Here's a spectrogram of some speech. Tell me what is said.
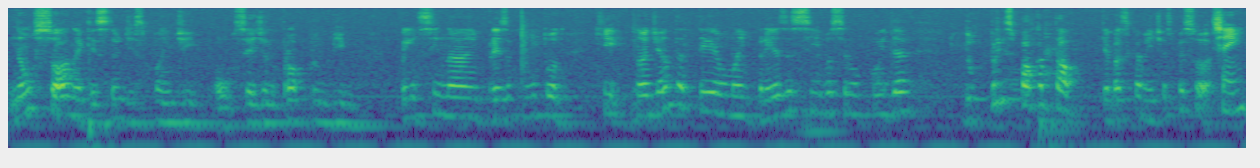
não só na questão de expandir, ou seja, no próprio umbigo. Pense na empresa como um todo. Que não adianta ter uma empresa se você não cuida do principal capital, que é basicamente as pessoas. Sim,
